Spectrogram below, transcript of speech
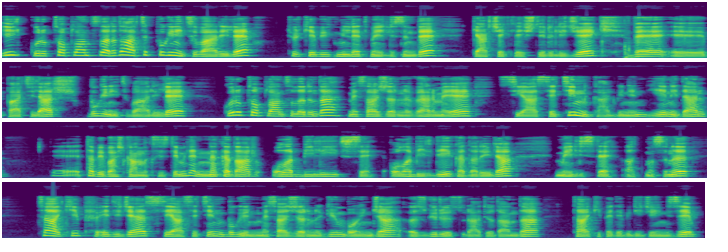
ilk grup toplantıları da artık bugün itibariyle Türkiye Büyük Millet Meclisi'nde gerçekleştirilecek ve e, partiler bugün itibariyle grup toplantılarında mesajlarını vermeye siyasetin kalbinin yeniden e, tabi başkanlık sistemiyle ne kadar olabilirse olabildiği kadarıyla mecliste atmasını takip edeceğiz. Siyasetin bugün mesajlarını gün boyunca Özgürüz Radyo'dan da takip edebileceğinizi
